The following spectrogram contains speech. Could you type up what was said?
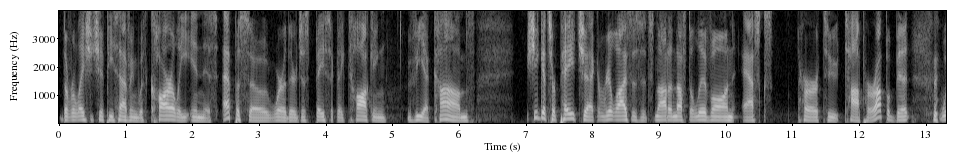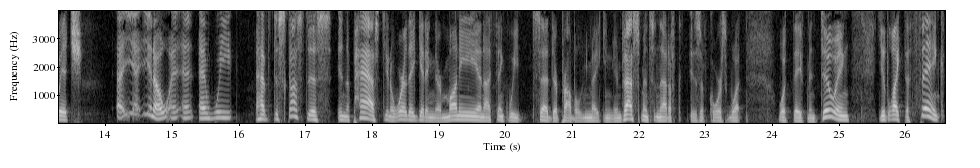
the relationship he's having with Carly in this episode, where they're just basically talking via comms, she gets her paycheck and realizes it's not enough to live on, asks her to top her up a bit, which, uh, you know, and, and we have discussed this in the past, you know, where are they getting their money? And I think we said they're probably making investments, and that is, of- of course, what, what they've been doing. You'd like to think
